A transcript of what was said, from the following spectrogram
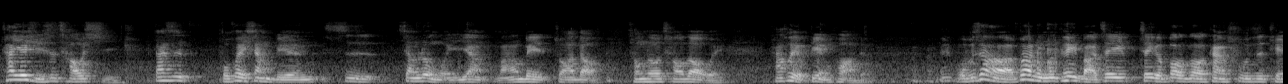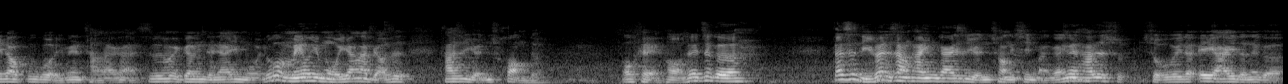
他也许是抄袭，但是不会像别人是像论文一样马上被抓到，从头抄到尾，他会有变化的。我不知道啊，不然你们可以把这这个报告看复制贴到 Google 里面查查看，是不是会跟人家一模？如果没有一模一样，那表示它是原创的。OK，好，所以这个。但是理论上它应该是原创性蛮高，因为它是所所谓的 AI 的那个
